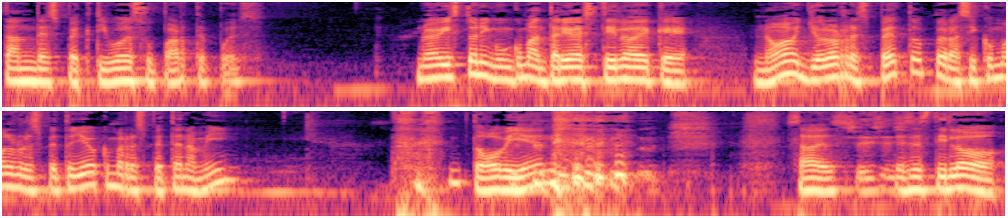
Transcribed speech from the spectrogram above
tan despectivo de su parte, pues. No he visto ningún comentario de estilo de que, no, yo lo respeto, pero así como lo respeto yo, que me respeten a mí. Todo bien. ¿Sabes? Ese estilo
